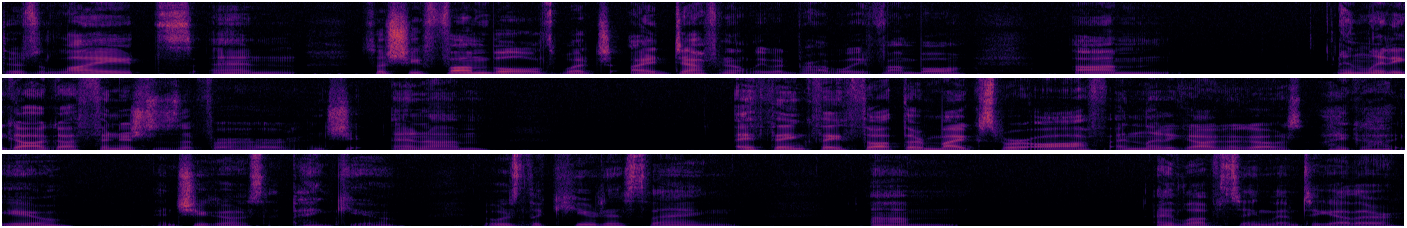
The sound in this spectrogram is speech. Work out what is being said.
there's lights, and so she fumbles, which I definitely would probably fumble. Um, and Lady Gaga finishes it for her, and she and um I think they thought their mics were off, and Lady Gaga goes, "I got you," and she goes, "Thank you." It was the cutest thing. Um, I love seeing them together.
